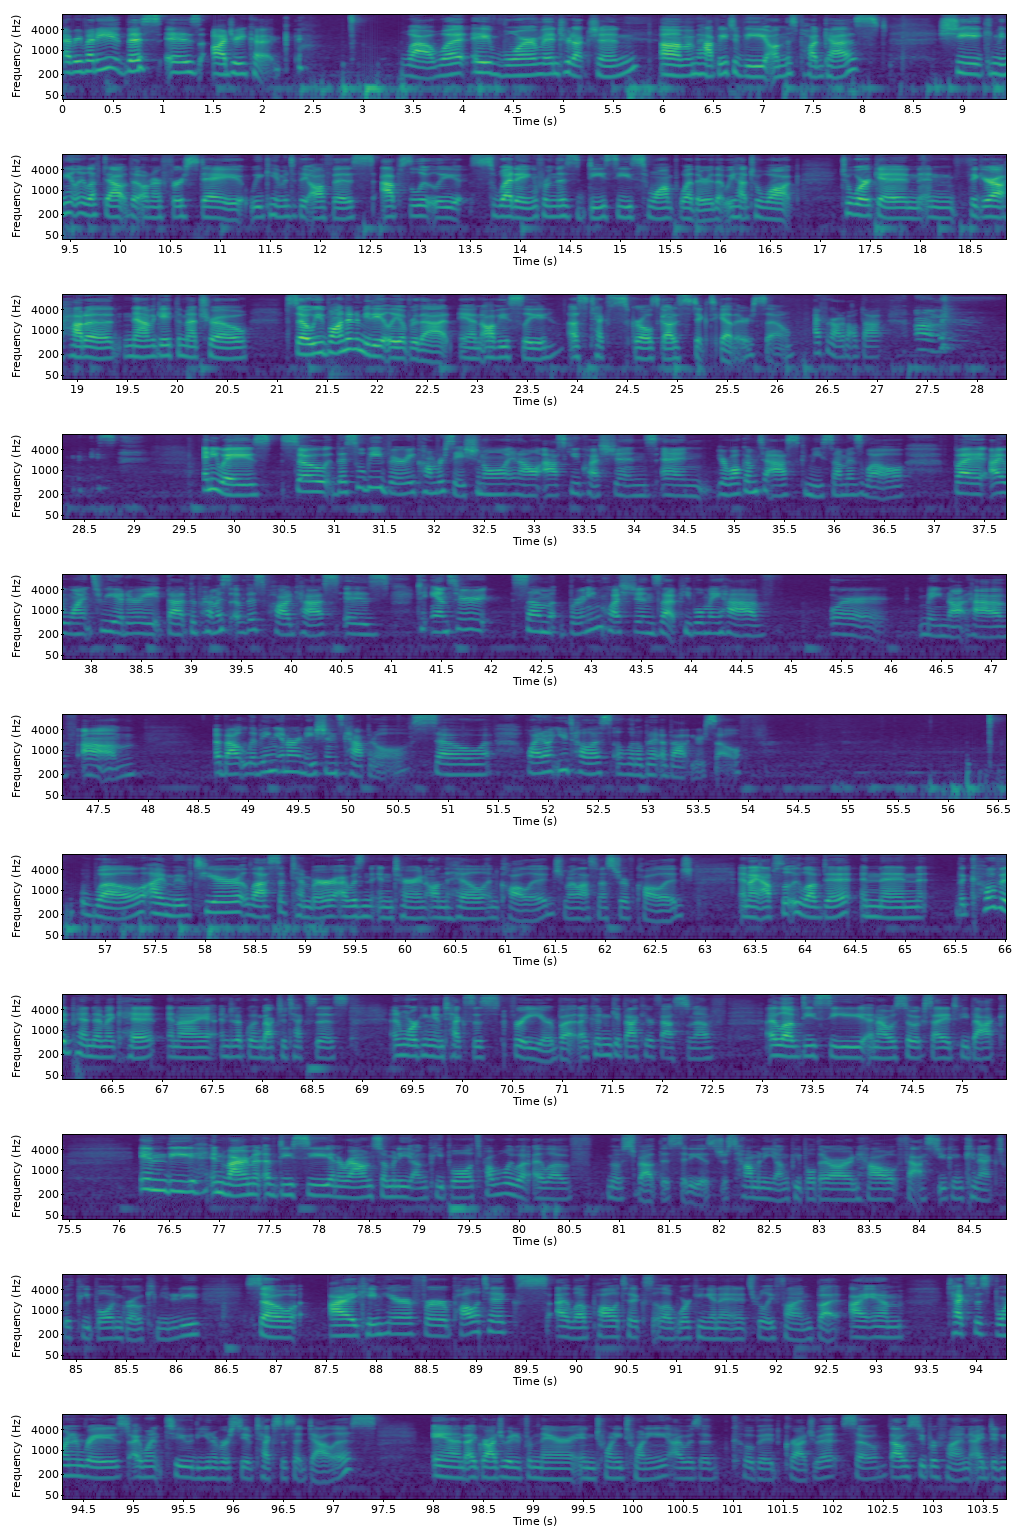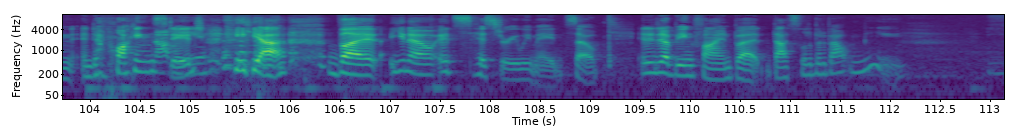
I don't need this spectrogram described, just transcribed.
everybody, this is Audrey Cook. Wow, what a warm introduction. Um, I'm happy to be on this podcast. She conveniently left out that on our first day, we came into the office absolutely sweating from this DC swamp weather that we had to walk to work in and figure out how to navigate the metro. So we bonded immediately over that, and obviously, us Texas girls got to stick together. So I forgot about that. Um, anyways, so this will be very conversational, and I'll ask you questions, and you're welcome to ask me some as well. But I want to reiterate that the premise of this podcast is to answer some burning questions that people may have or may not have um, about living in our nation's capital. So, why don't you tell us a little bit about yourself? Well, I moved here last September. I was an intern on the Hill in college, my last semester of college, and I absolutely loved it. And then the COVID pandemic hit, and I ended up going back to Texas and working in Texas for a year, but I couldn't get back here fast enough. I love DC, and I was so excited to be back in the environment of DC and around so many young people. It's probably what I love most about this city is just how many young people there are and how fast you can connect with people and grow a community. So I came here for politics. I love politics. I love working in it, and it's really fun. But I am Texas born and raised. I went to the University of Texas at Dallas, and I graduated from there in 2020. I was a COVID graduate, so that was super fun. I didn't end up walking the Not stage. yeah, but you know, it's history we made, so it ended up being fine. But that's a little bit about me.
